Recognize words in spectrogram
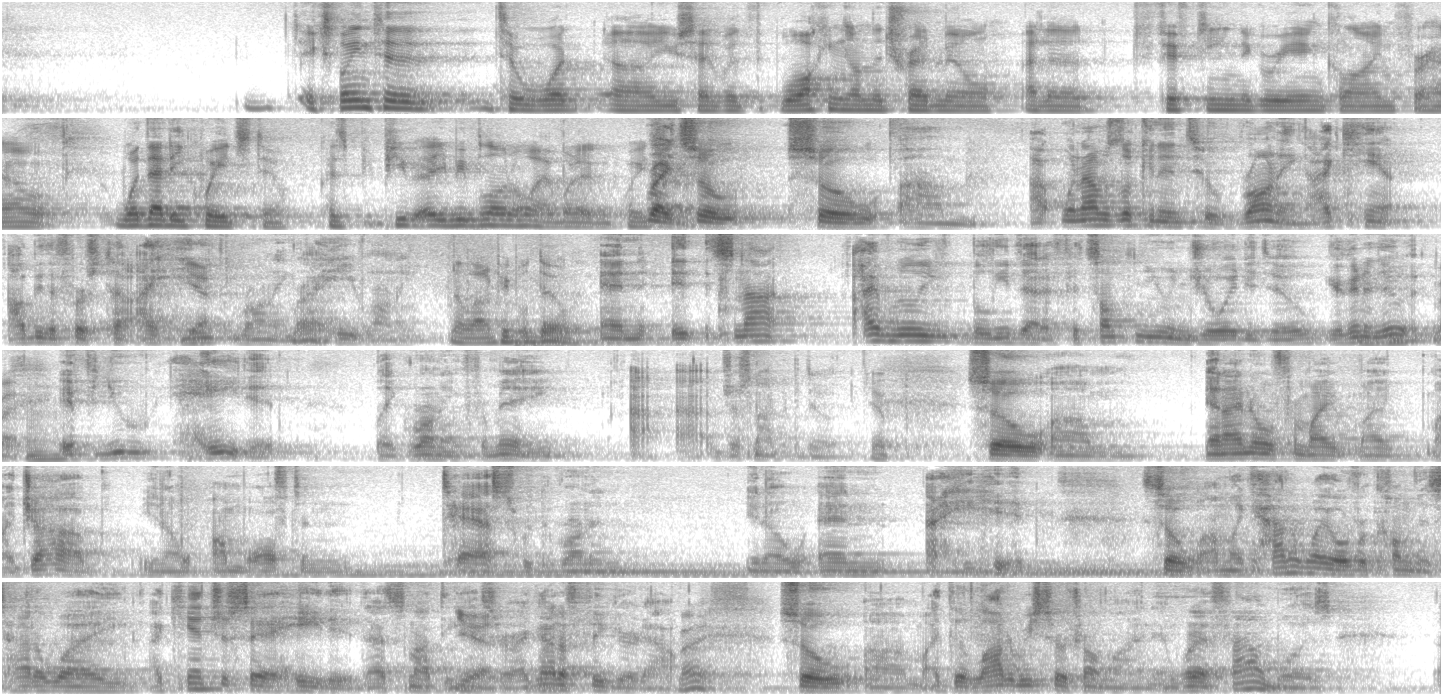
explain to to what uh, you said with walking on the treadmill at a 15 degree incline for how what that equates to, because people you'd be blown away what it equates to. Right. to. So, so um, I, when I was looking into running, I can't. I'll be the first to. I hate Yeah. running. I hate running, A lot of people do. and it, it's not. I really believe that if it's something you enjoy to do, you're going to do it. Right. If you hate it, like running for me, I, I'm just not going to do it. Yep. So, um, and I know for my, my, my job, you know, I'm often tasked with running, you know, and I hate it. So I'm like, how do I overcome this? How do I, I can't just say I hate it. That's not the Yeah, answer. I got to figure it out. Right. So um, I did a lot of research online, and what I found was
